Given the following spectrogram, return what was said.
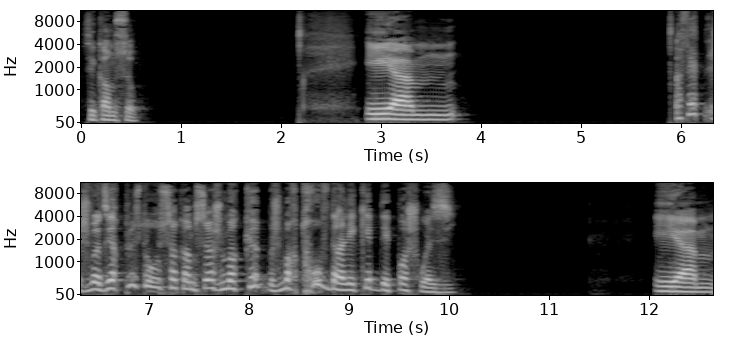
C'est comme ça. Et euh, en fait, je vais dire plutôt ça comme ça. Je m'occupe, je me retrouve dans l'équipe des pas choisis. Et euh,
